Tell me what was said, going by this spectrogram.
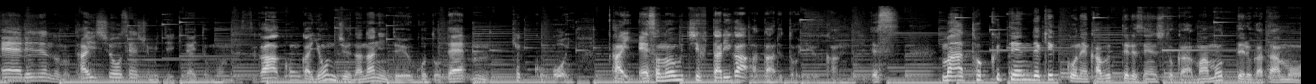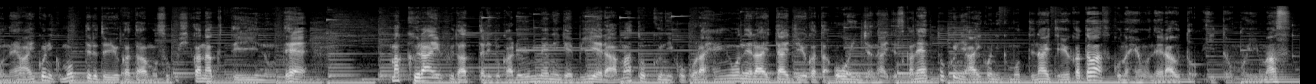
えー、レジェンドの対象選手見ていきたいと思うんですが、今回47人ということで、うん、結構多い。はい、えー、そのうち2人が当たるという感じ。です。まあ得点で結構ねかぶってる選手とか、まあ、持ってる方はもうねアイコニック持ってるという方はもうそこ引かなくていいのでまあ、クライフだったりとかルーンメニゲビエラ、まあ、特にここら辺を狙いたいという方多いんじゃないですかね特にアイコニック持ってないという方はこの辺を狙うといいと思います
